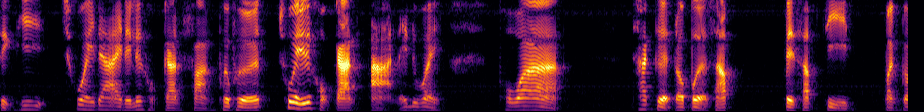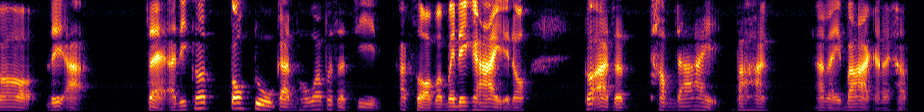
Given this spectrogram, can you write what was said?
สิ่งที่ช่วยได้ในเรื่องของการฟังเพอเพอช่วยในเรื่องของการอ่านได้ด้วย เพราะว่าถ้าเกิดเราเปิดซับเป็นซับจีน มันก็ได้อ่าน แต่อันนี้ก็ต้องดูกันเพราะว่าภาษาจีนอักษรมันไม่ได้ง่ายเนาะก็อาจจะทำได้บ้างอะไรบ้างนะครับ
